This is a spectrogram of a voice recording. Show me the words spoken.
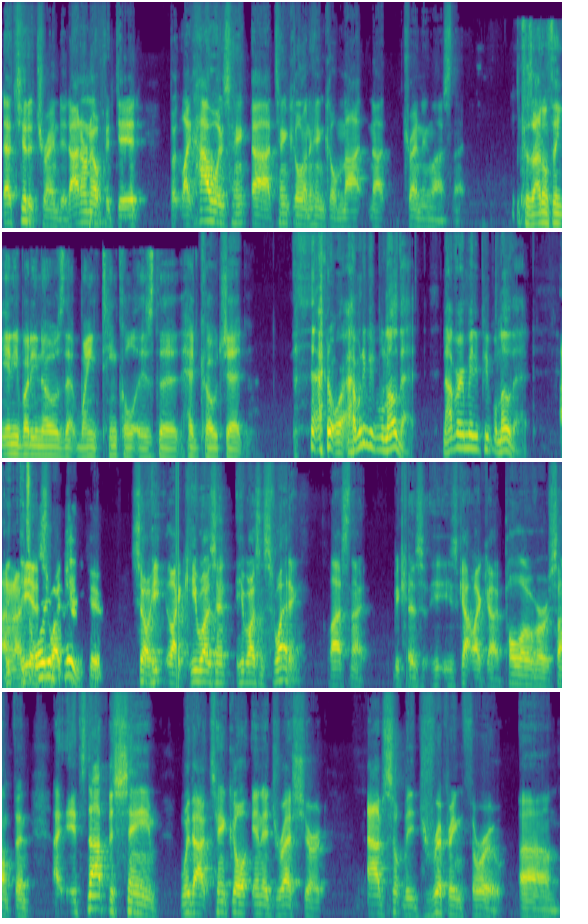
That should have trended. I don't know if it did, but like, how was uh, Tinkle and Hinkle not not trending last night? Because I don't think anybody knows that Wayne Tinkle is the head coach at. how many people know that? Not very many people know that. I don't know. It's he had a sweatshirt too. So he like he wasn't he wasn't sweating last night because he's got like a pullover or something. It's not the same without Tinkle in a dress shirt, absolutely dripping through. Um,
